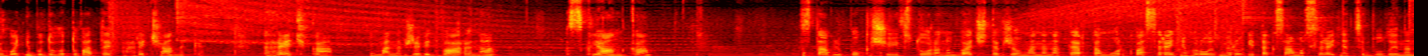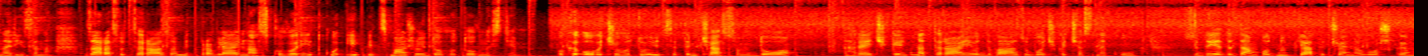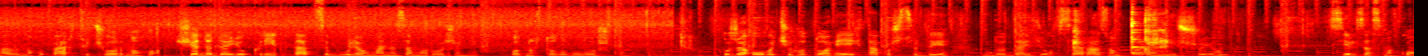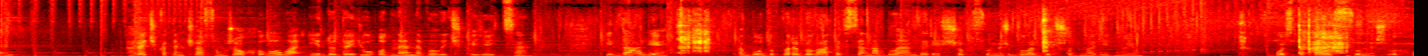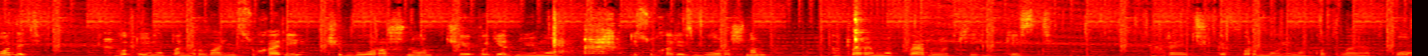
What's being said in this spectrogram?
Сьогодні буду готувати гречаники. Гречка у мене вже відварена, склянка. Ставлю поки що її в сторону. Бачите, вже у мене натерта морква середнього розміру і так само середня цибулина нарізана. Зараз оце разом відправляю на сковорідку і підсмажую до готовності. Поки овочі готуються, тим часом до гречки натираю 2 зубочка часнику. Сюди я додам 1 п'яту чайної ложки меленого перцю чорного. Ще додаю кріп та цибуля у мене заморожені. 1 столову ложку. Уже овочі готові, я їх також сюди додаю, все разом перемішую, сіль за смаком. Гречка тим часом вже охолола і додаю одне невеличке яйце. І далі буду перебивати все на блендері, щоб суміш була більш однорідною. Ось така ось суміш виходить. Готуємо панірувальні сухарі, чи борошно, чи поєднуємо і сухарі з борошном. Беремо певну кількість гречки, формуємо котлетку,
